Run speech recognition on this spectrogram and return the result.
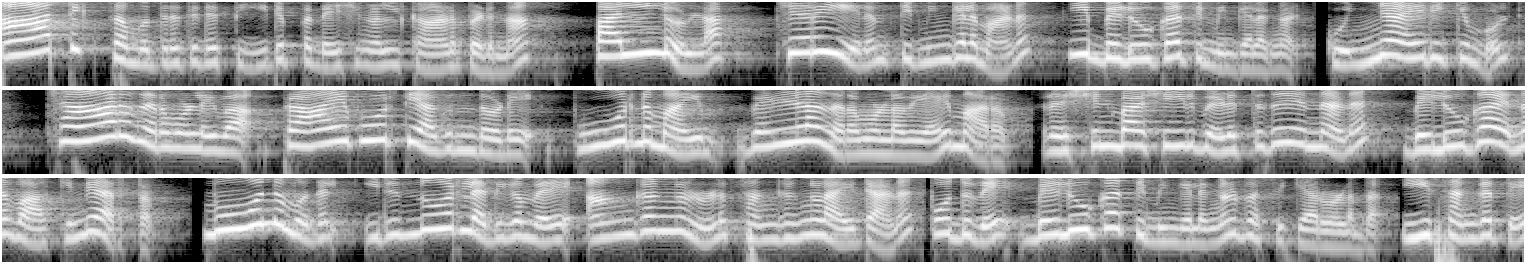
ആർട്ടിക് സമുദ്രത്തിന്റെ തീരപ്രദേശങ്ങളിൽ കാണപ്പെടുന്ന പല്ലുള്ള ചെറിയ ഇനം തിമിംഗലമാണ് ഈ ബെലൂഗ തിമിംഗലങ്ങൾ. കുഞ്ഞായിരിക്കുമ്പോൾ ചാര നിറമുള്ള ഇവ പ്രായപൂർത്തിയാകുന്നതോടെ പൂർണമായും വെള്ള നിറമുള്ളവയായി മാറും. റഷ്യൻ ഭാഷയിൽ വെളുത്തത് എന്നാണ് ബെലൂഗ എന്ന വാക്കിന്റെ അർത്ഥം. മൂന്ന് മുതൽ ഇരുന്നൂറിലധികം വരെ അംഗങ്ങളുള്ള സംഘങ്ങളായിട്ടാണ് പൊതുവെ ബെലൂഗ തിമിംഗലങ്ങൾ വസിക്കാറുള്ളത്. ഈ സംഘത്തെ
